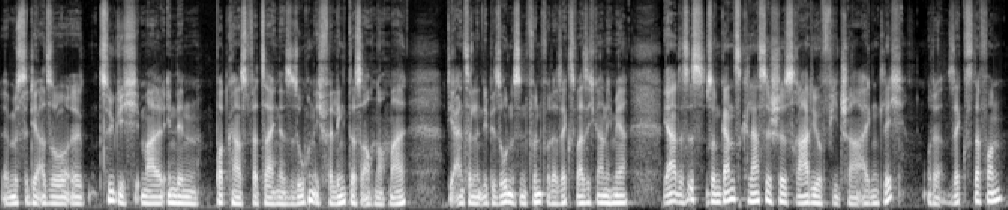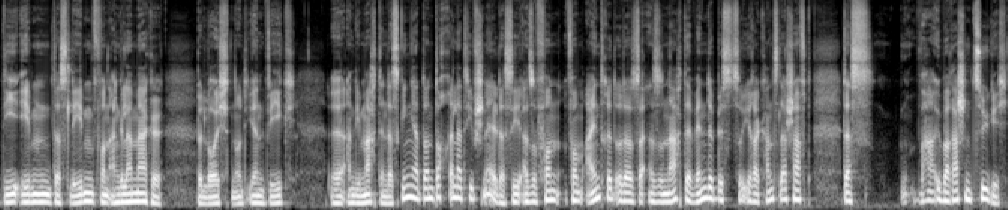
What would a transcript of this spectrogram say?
Müsstet ihr also zügig mal in den Podcast-Verzeichnis suchen. Ich verlinke das auch nochmal. Die einzelnen Episoden sind fünf oder sechs, weiß ich gar nicht mehr. Ja, das ist so ein ganz klassisches Radio-Feature eigentlich. Oder sechs davon, die eben das Leben von Angela Merkel beleuchten und ihren Weg äh, an die Macht. Denn das ging ja dann doch relativ schnell, dass sie also von, vom Eintritt oder also nach der Wende bis zu ihrer Kanzlerschaft das war überraschend zügig.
